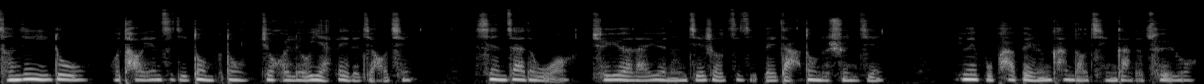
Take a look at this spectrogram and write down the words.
曾经一度，我讨厌自己动不动就会流眼泪的矫情。现在的我却越来越能接受自己被打动的瞬间，因为不怕被人看到情感的脆弱，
